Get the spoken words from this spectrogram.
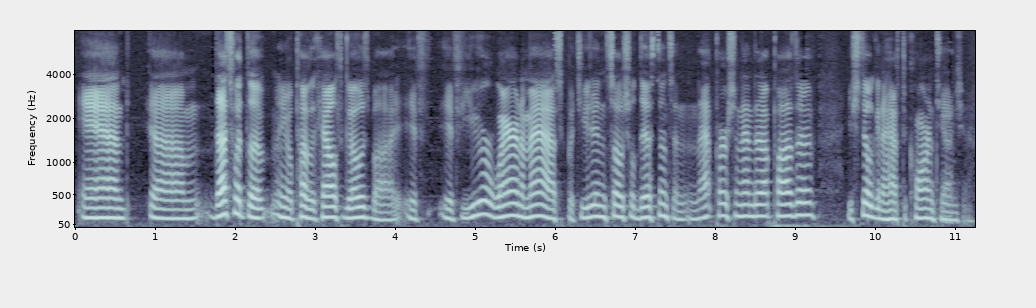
And um, that's what the you know public health goes by. If if you're wearing a mask but you didn't social distance and, and that person ended up positive, you're still going to have to quarantine. Gotcha.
